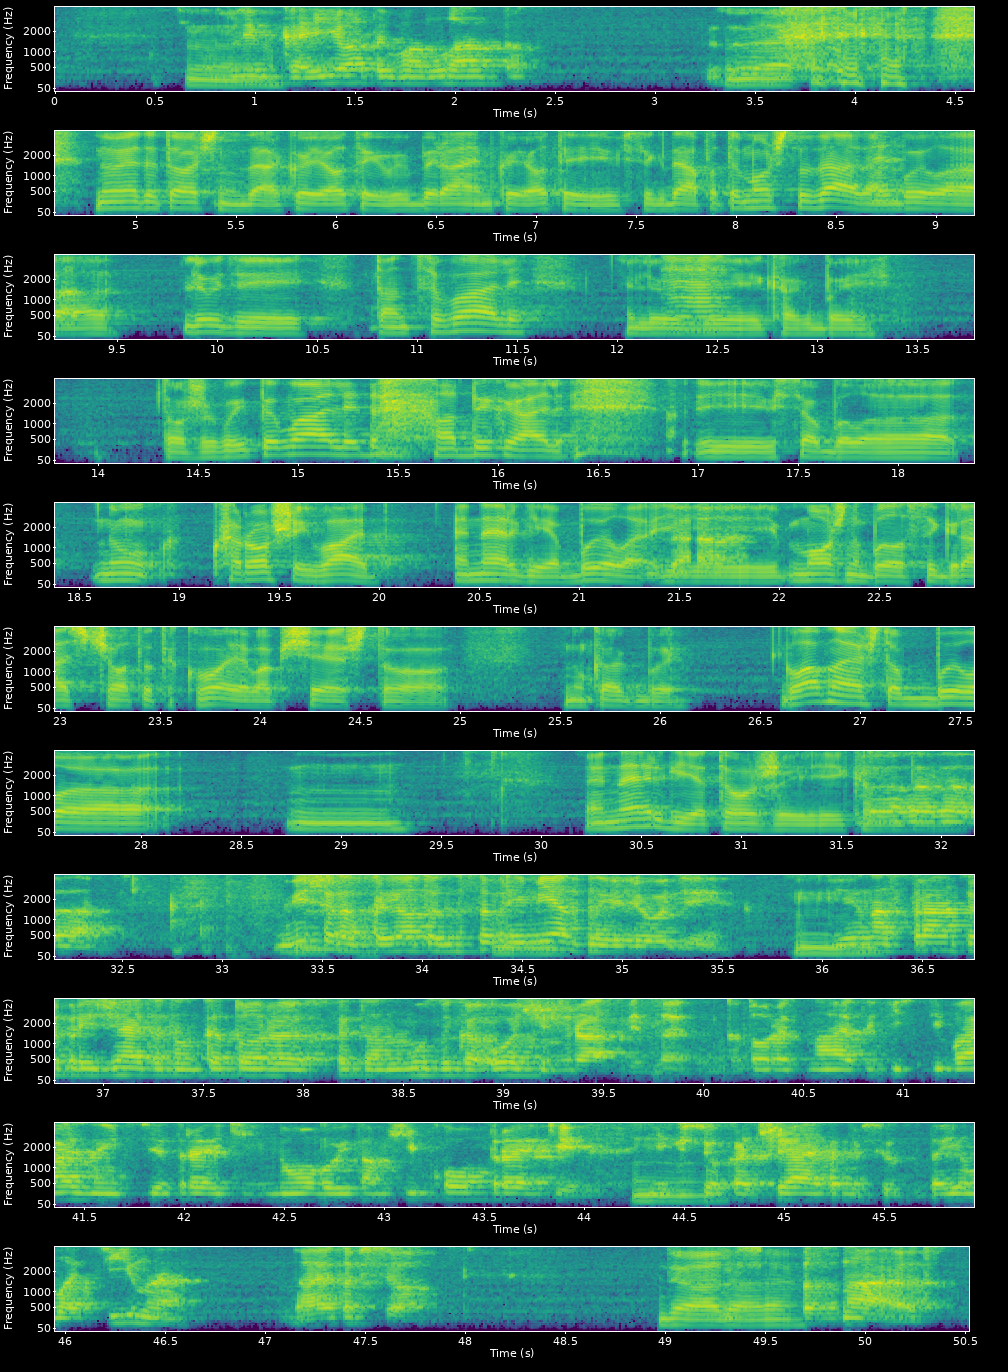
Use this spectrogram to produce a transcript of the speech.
Типа, блин, Койоты, Ван Лав там. Да. ну, это точно, да, койоты, выбираем койоты всегда, потому что, да, там было, люди танцевали, люди как бы тоже выпивали, да, отдыхали, и все было, ну, хороший вайб, энергия была, да. и можно было сыграть что-то такое вообще, что, ну, как бы, главное, чтобы было м- энергия тоже, и как да, бы... Да, да, да. Это койоты современные люди. И иностранцы приезжают, это, у которых эта музыка очень развита, это, которые знают и фестивальные все треки, и новые там хип-хоп треки, mm-hmm. их все качает, они все, да и латино, да, это все. Да, и да, все да. знают.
